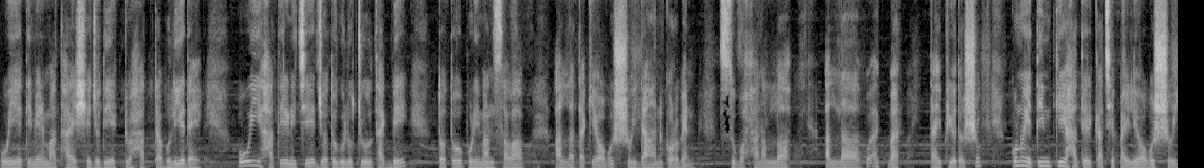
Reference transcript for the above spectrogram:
ওই এতিমের মাথায় সে যদি একটু হাতটা বলিয়ে দেয়, ওই হাতের নিচে যতগুলো চুল থাকবে, তত পরিমাণ সওয়াব আল্লাহ তাকে অবশ্যই দান করবেন। সুবহান আল্লাহ আল্লাহ একবার তাই প্রিয় দর্শক, কোনো এতিমকে হাতের কাছে পাইলে অবশ্যই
